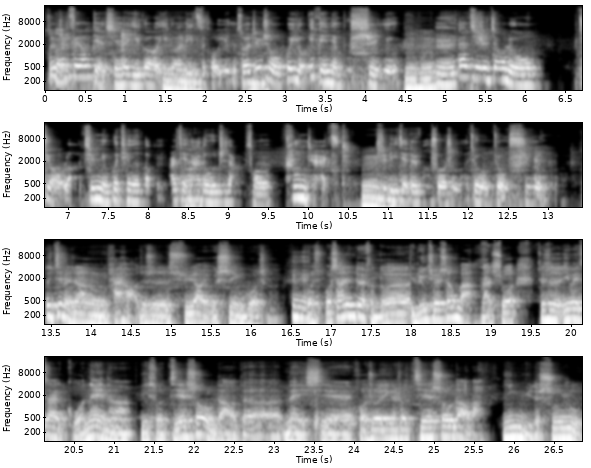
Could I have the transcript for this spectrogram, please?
所以这是非常典型的一个一个例子口音，所以这个时候会有一点点不适应，嗯哼，嗯，但其实交流久了，其实你会听得懂，而且大家都知道从 context 嗯，去理解对方说什么，就就适应了。所以基本上还好，就是需要有个适应过程。嗯我我相信对很多留学生吧来说，就是因为在国内呢，你所接受到的那些，或者说应该说接收到吧，英语的输入，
